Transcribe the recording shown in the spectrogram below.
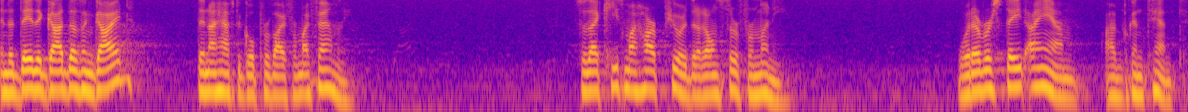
And the day that God doesn't guide, then I have to go provide for my family. So that keeps my heart pure that I don't serve for money. Whatever state I am, I'm content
